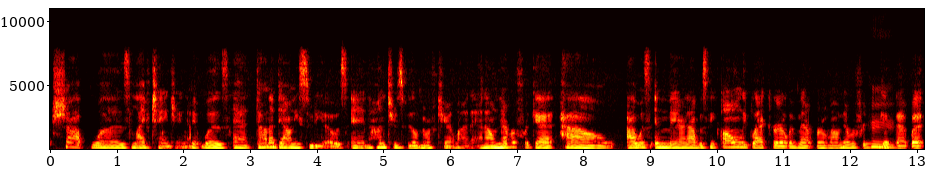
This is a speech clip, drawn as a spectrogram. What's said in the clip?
workshop was life changing. It was at Donna Downey Studios in Huntersville, North Carolina. And I'll never forget how I was in there and I was the only black girl in that room. I'll never forget hmm. that. But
